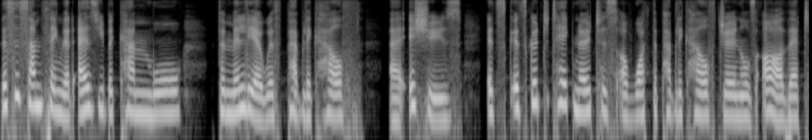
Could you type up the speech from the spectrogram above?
This is something that as you become more familiar with public health uh, issues, it's, it's good to take notice of what the public health journals are that,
